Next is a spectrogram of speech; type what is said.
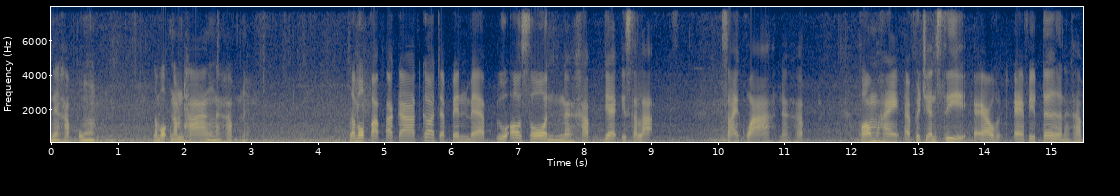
เนี่ยครับปุ่มระบบนำทางนะครับ เนี่ย ระบบปรับอากาศก็จะเป็นแบบ Dual Zone นะครับ แยกอิสระ ซ้ายขวานะครับ พร้อม High Efficiency Air Air Filter นะครับ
